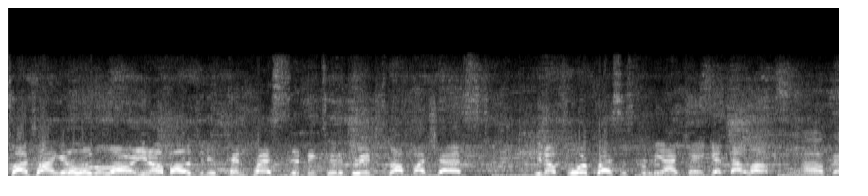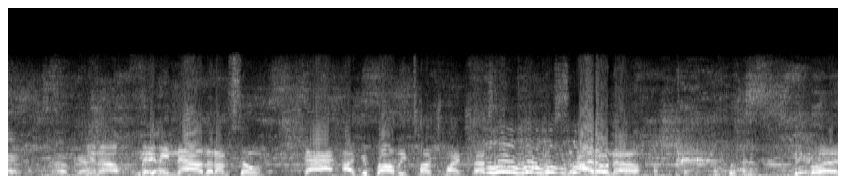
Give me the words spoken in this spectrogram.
So I try and get a little bit lower. You know, if I was to do pin presses, it'd be two to three inches off my chest. You know, floor presses for me, I can't get that low. Okay. Okay. You know, maybe Yeah. now that I'm so fat, I could probably touch my chest on presses. I don't know. but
